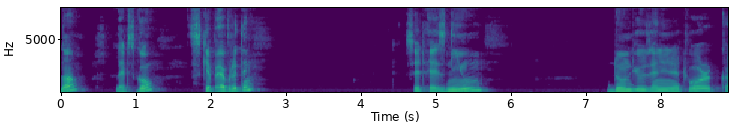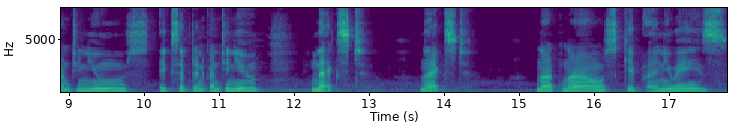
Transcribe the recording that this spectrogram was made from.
now let's go. Skip everything. Set as new. Don't use any network. Continues accept and continue. Next. Next. Not now. Skip anyways.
